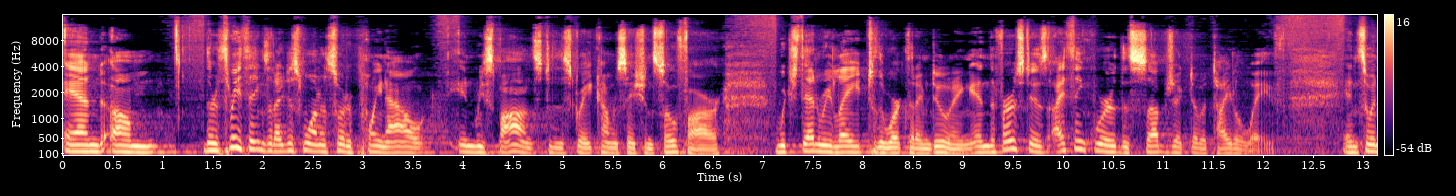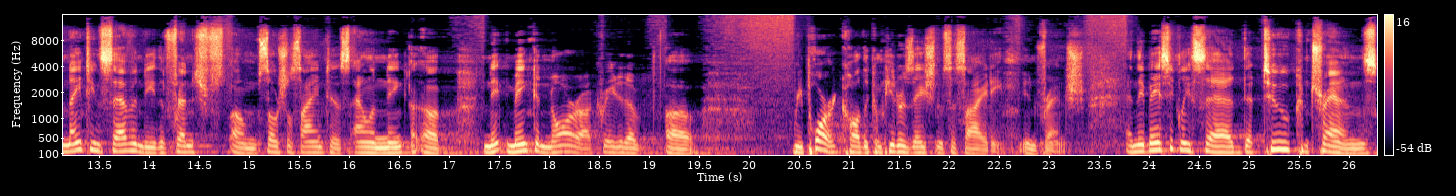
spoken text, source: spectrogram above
and um, there are three things that I just want to sort of point out in response to this great conversation so far, which then relate to the work that I'm doing. And the first is I think we're the subject of a tidal wave. And so in 1970, the French um, social scientist Alain Minc, uh, Mencken Nora created a, a report called The Computerization of Society in French. And they basically said that two trends,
